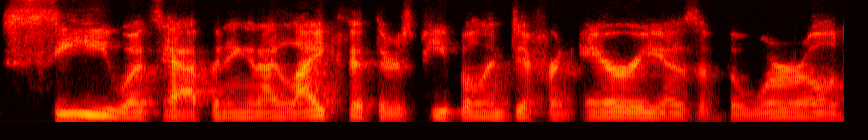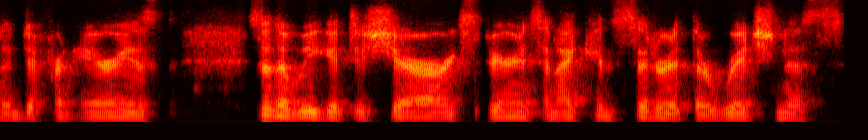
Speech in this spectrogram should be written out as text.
see what's happening. And I like that there's people in different areas of the world and different areas, so that we get to share our experience. And I consider it the richness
